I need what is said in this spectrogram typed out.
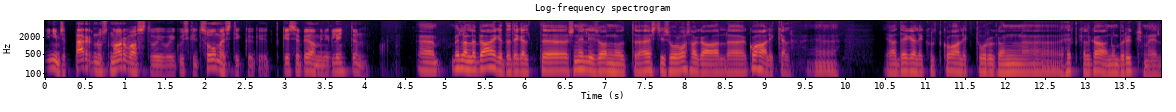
inimesed Pärnust, Narvast või, või kuskilt Soomest ikkagi, et kes see peamine klient on? Äh, meil on läbi aegade tegelikult äh, Schnellis olnud hästi suur osakaal äh, kohalikel. Ja tegelikult kohalik turg on hetkel ka number üks meil,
